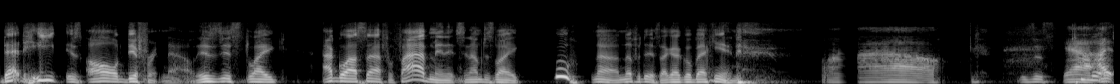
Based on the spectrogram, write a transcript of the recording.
that heat is all different now. It's just like I go outside for five minutes and I'm just like, whew, nah, enough of this. I gotta go back in. Wow. Yeah, I-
